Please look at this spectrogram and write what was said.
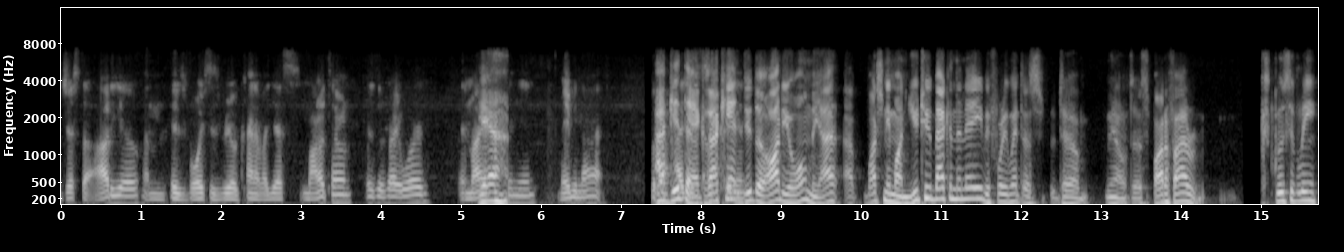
just the audio, and his voice is real kind of I guess monotone is the right word in my Yeah. opinion. Maybe not. But I get that because I can't do the audio only. I, I watching him on YouTube back in the day before he went to to you know to Spotify exclusively.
